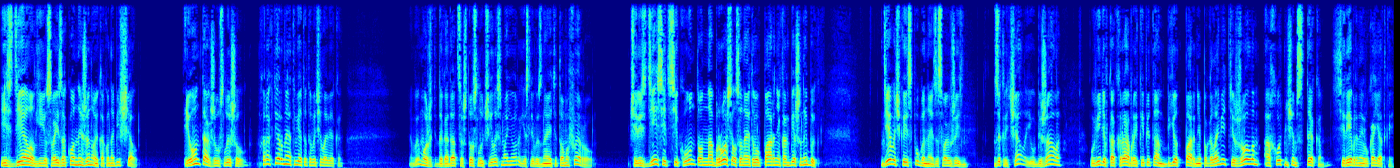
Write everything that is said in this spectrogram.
и сделал ее своей законной женой, как он обещал. И он также услышал характерный ответ этого человека. Вы можете догадаться, что случилось, майор, если вы знаете Тома Ферроу. Через десять секунд он набросился на этого парня, как бешеный бык. Девочка, испуганная за свою жизнь, закричала и убежала, — увидев, как храбрый капитан бьет парня по голове тяжелым охотничьим стеком с серебряной рукояткой.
